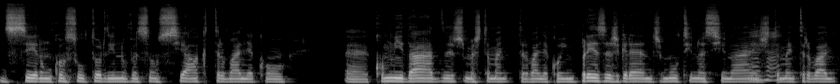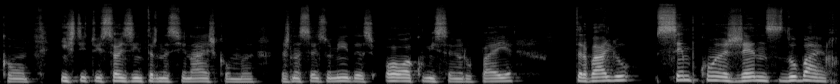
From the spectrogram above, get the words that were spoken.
de ser um consultor de inovação social que trabalha com eh, comunidades, mas também trabalha com empresas grandes, multinacionais, Uhum. também trabalho com instituições internacionais como as Nações Unidas ou a Comissão Europeia. Trabalho sempre com a gênese do bairro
